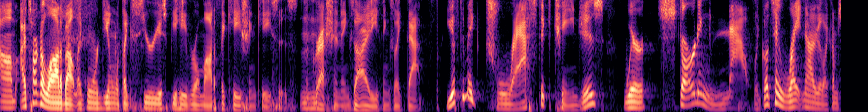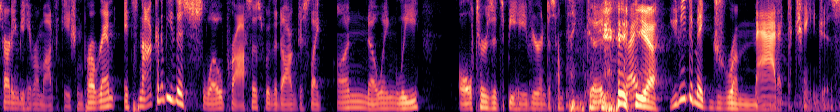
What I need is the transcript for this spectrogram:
Um, I talk a lot about like when we're dealing with like serious behavioral modification cases, aggression, anxiety, things like that. You have to make drastic changes where starting now, like let's say right now you're like, I'm starting a behavioral modification program. It's not going to be this slow process where the dog just like unknowingly alters its behavior into something good. Right? Yeah. You need to make dramatic changes.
